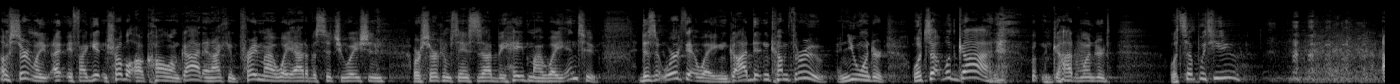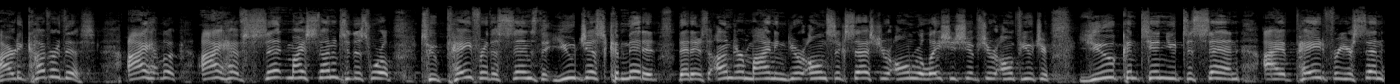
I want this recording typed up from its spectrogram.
Oh, certainly, if I get in trouble, I'll call on God and I can pray my way out of a situation or circumstances I behaved my way into. It doesn't work that way, and God didn't come through. And you wondered, what's up with God? God wondered, what's up with you? I already covered this. I look, I have sent my son into this world to pay for the sins that you just committed that is undermining your own success, your own relationships, your own future. You continue to sin. I have paid for your sin,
